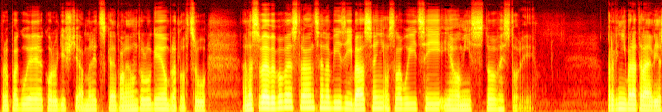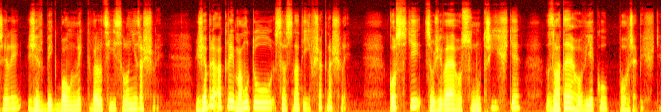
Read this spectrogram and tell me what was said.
propaguje jako rodiště americké paleontologie obratlovců a na své webové stránce nabízí báseň oslavující jeho místo v historii. První badatelé věřili, že v Big Bone Lick velcí sloni zašli. Žebra a kly mamutů srsnatých však našli. Kosti, co živého snu tříště, zlatého věku pohřebiště.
